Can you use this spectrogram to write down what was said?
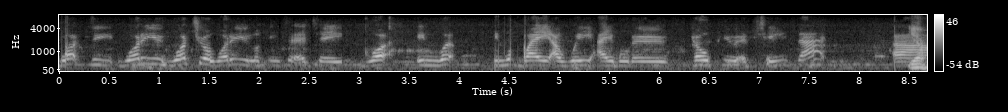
what do you, what are you what's your what are you looking to achieve? What in what in what way are we able to help you achieve that? Um, Yeah.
